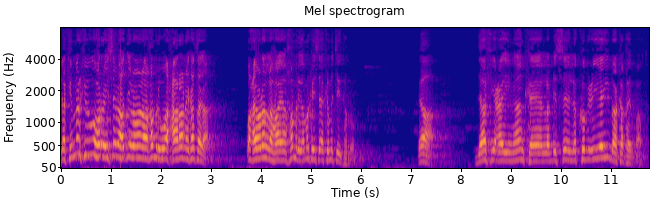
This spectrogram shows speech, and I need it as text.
Laakiin markii ugu horraysayba haddii laodhan lahaa khamrigu waa xaaraane ka taga waxay odhan lahaayeen khamriga markaysaga kama tegi karo ya daafica iimaanka ee la dhisay la kobciyey baa ka qayb qaatay.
